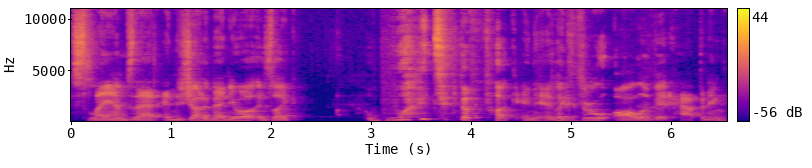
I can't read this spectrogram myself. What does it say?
slams that, and Jean Emmanuel is like, what the fuck? And, and like through all of it happening,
